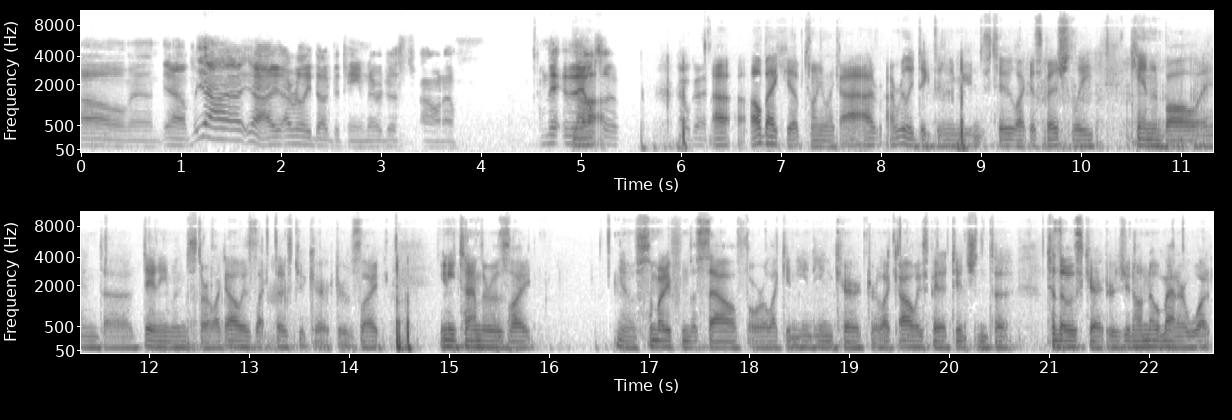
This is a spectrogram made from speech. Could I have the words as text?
Oh man, yeah, but yeah, yeah, I, I really dug the team. They were just, I don't know. They, they No, also, I, I'll back you up, Tony. Like I, I really dig the New Mutants too. Like especially Cannonball and uh, Danny Moonstar. Like I always liked those two characters. Like anytime there was like you know somebody from the South or like an Indian character, like I always paid attention to to those characters. You know, no matter what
